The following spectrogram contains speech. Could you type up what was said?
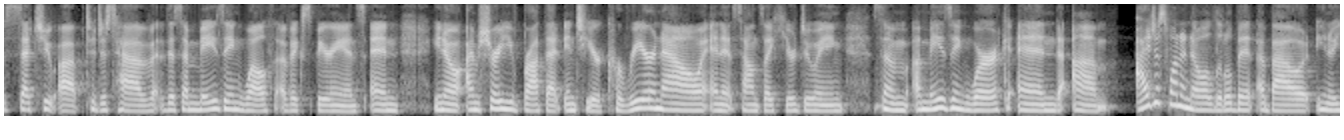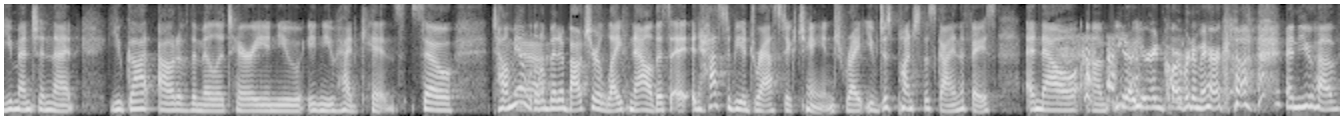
set you up to just have this amazing wealth of experience and you know i'm sure you've brought that into your career now and it sounds like you're doing some amazing work and um, I just want to know a little bit about, you know, you mentioned that you got out of the military and you and you had kids. So tell me yeah. a little bit about your life now. This it has to be a drastic change, right? You've just punched this guy in the face, and now um, you know you're in corporate America and you have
